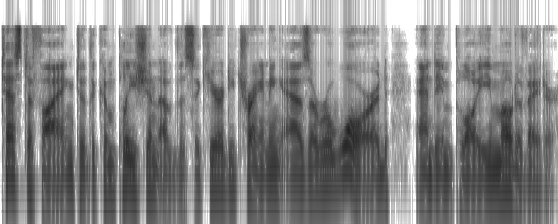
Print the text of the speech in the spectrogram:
testifying to the completion of the security training as a reward and employee motivator.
